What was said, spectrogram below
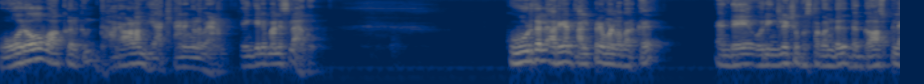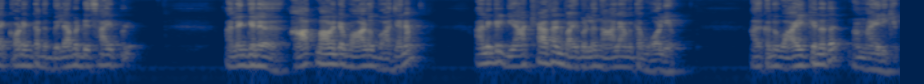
ഓരോ വാക്കുകൾക്കും ധാരാളം വ്യാഖ്യാനങ്ങൾ വേണം. എങ്കിലും മനസ്സിലാകൂ കൂടുതൽ അറിയാൻ താല്പര്യമുള്ളവർക്ക് എന്റെ ഒരു ഇംഗ്ലീഷ് പുസ്തകമുണ്ട്. The gospel according to the beloved disciple അല്ലെങ്കിൽ ആത്മാവിന്റെ വാൾ വചനം. അല്ലെങ്കിൽ വ്യാഖ്യാതൻ ബൈബിളിൽ നാലാമത്തെ വോളിയം. അതൊക്കെ ഒന്ന് വായിക്കുന്നത് നന്നായിരിക്കും.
